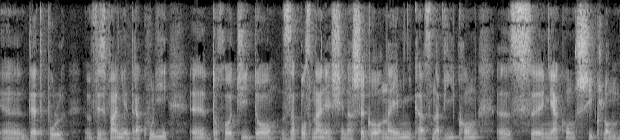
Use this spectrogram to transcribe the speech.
e, Deadpool Wyzwanie Drakuli e, dochodzi do zapoznania się naszego najemnika z nawijką e, z niejaką Shiklą,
